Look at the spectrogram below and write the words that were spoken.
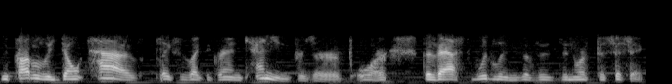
we probably don't have places like the Grand Canyon preserved or the vast woodlands of the, the North Pacific.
